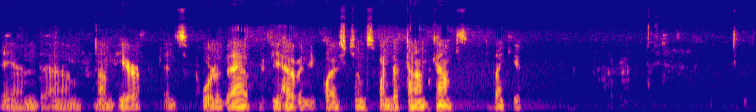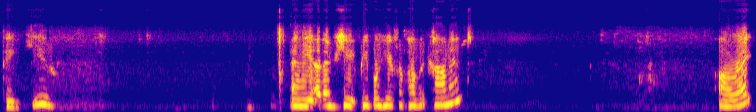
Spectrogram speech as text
And um, I'm here in support of that. If you have any questions when the time comes, thank you. Thank you. Any other he- people here for public comment? All right.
